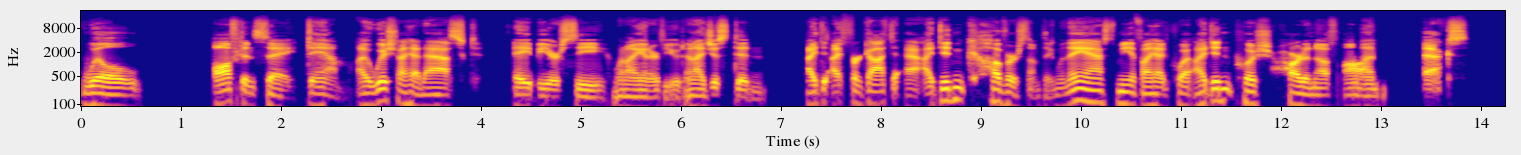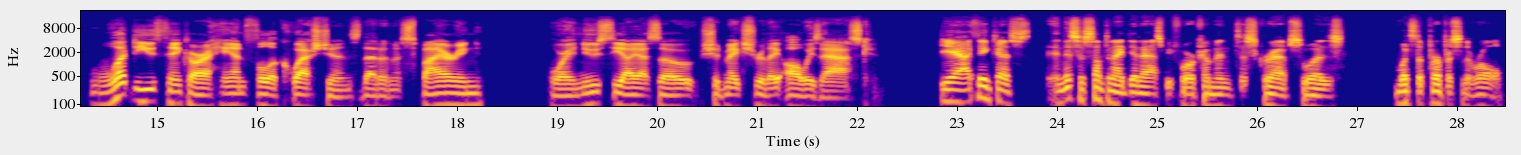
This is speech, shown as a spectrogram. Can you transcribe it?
will often say, Damn, I wish I had asked A, B, or C when I interviewed, and I just didn't. I, I forgot to add, I didn't cover something. When they asked me if I had, que- I didn't push hard enough on X. What do you think are a handful of questions that an aspiring or a new CISO should make sure they always ask? Yeah, I think uh, as, and this is something I did ask before coming to Scripps was, what's the purpose of the role?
